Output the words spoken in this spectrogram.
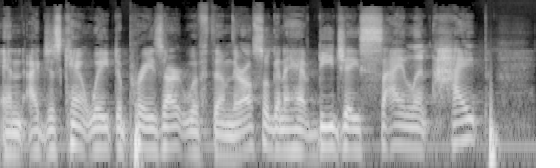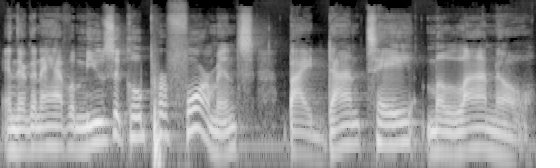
and I just can't wait to praise art with them. They're also going to have DJ Silent Hype, and they're going to have a musical performance by Dante Milano.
